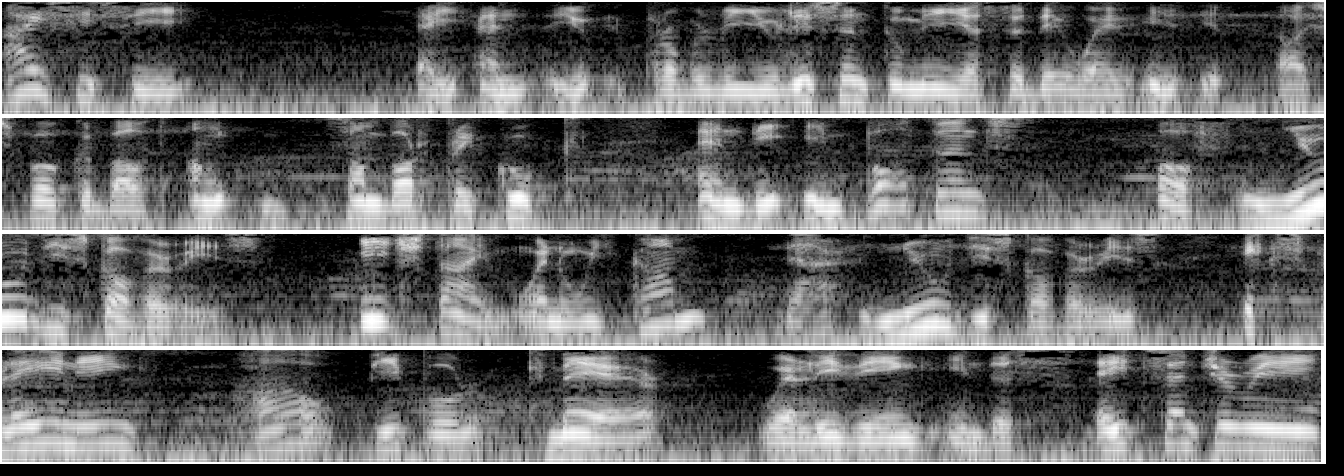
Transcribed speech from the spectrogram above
ICC and you, probably you listened to me yesterday when I- spoke about Sambor Prei Kuk and the importance of new discoveries. Each time when we come, there are new discoveries explaining how people, Khmer, were living in the 8th century,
